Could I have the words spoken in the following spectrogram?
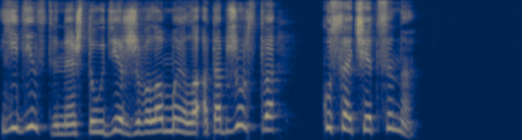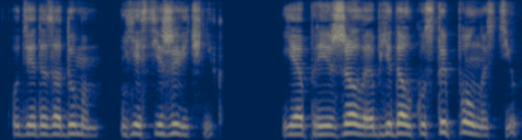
Единственное, что удерживало Мела от обжорства – кусачая цена. У деда за домом есть ежевичник. Я приезжал и объедал кусты полностью,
